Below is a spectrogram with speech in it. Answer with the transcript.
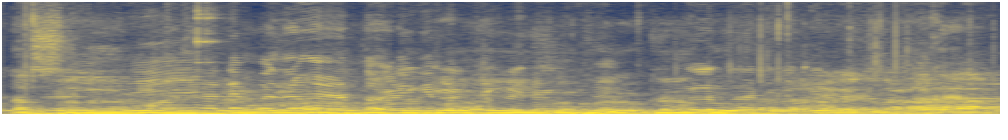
Assalamualaikum warahmatullahi wabarakatuh.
